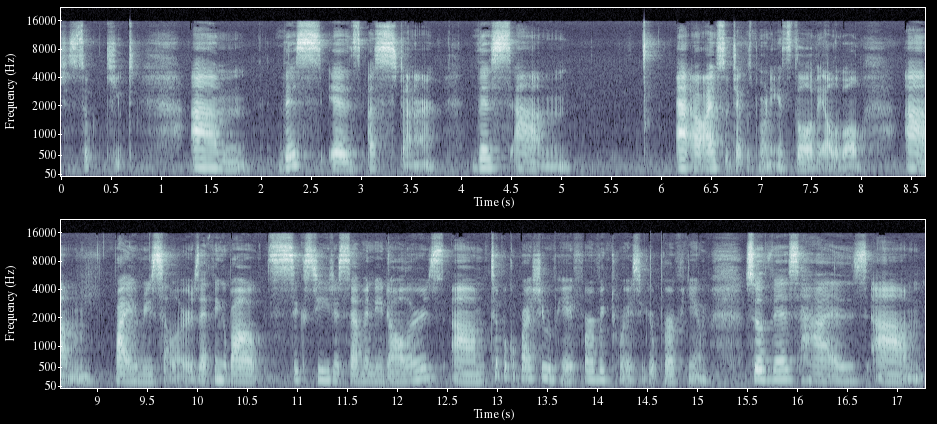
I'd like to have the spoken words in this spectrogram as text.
Just so cute. Um, this is a stunner. This, um, I also checked this morning, it's still available. Um, by resellers. I think about 60 to $70, um, typical price you would pay for a Victoria's Secret perfume. So this has, um,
